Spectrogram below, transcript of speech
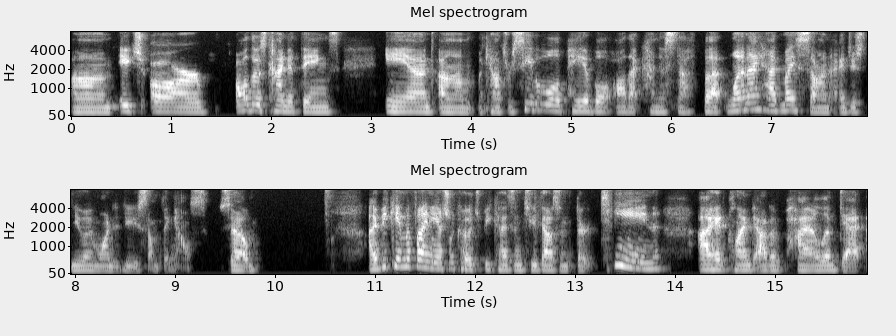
um, HR, all those kind of things. and um, accounts receivable, payable, all that kind of stuff. But when I had my son, I just knew I wanted to do something else. So I became a financial coach because in 2013, I had climbed out of a pile of debt.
